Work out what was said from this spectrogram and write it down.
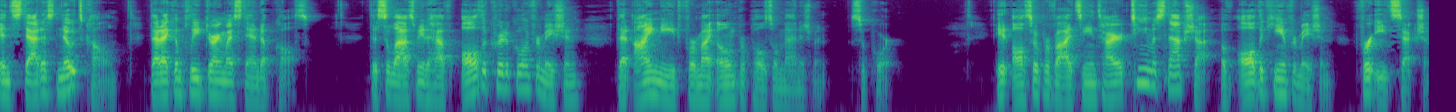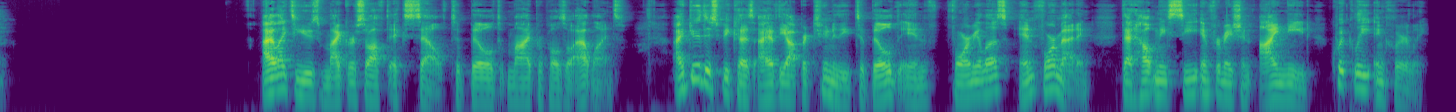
and status notes column that I complete during my stand up calls. This allows me to have all the critical information that I need for my own proposal management support. It also provides the entire team a snapshot of all the key information for each section. I like to use Microsoft Excel to build my proposal outlines. I do this because I have the opportunity to build in formulas and formatting that help me see information I need quickly and clearly.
